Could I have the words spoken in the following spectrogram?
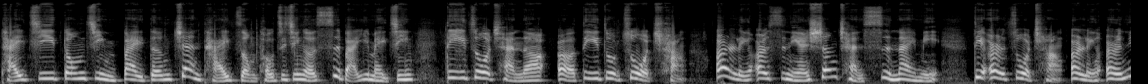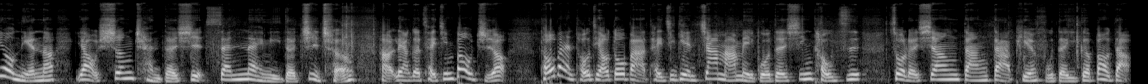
台积东进拜登站台总投资金额四百亿美金，第一座产呢，呃，第一座座厂。二零二四年生产四纳米，第二座厂二零二六年呢要生产的是三纳米的制程。好，两个财经报纸哦，头版头条都把台积电加码美国的新投资做了相当大篇幅的一个报道。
